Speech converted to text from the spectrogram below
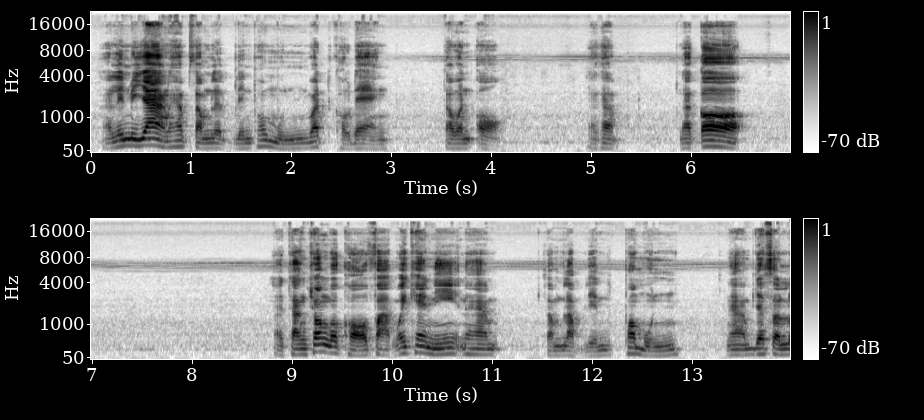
ๆเล่นไม่ยากนะครับสำหรับเหรียญพ่อหมุนวัดเขาแดงตะวันออกนะครับ แล้วก็ทางช่องก็ขอฝากไว้แค่นี้นะครับ สำหรับเหรียญพ่อหมุนนะครับยาสโล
